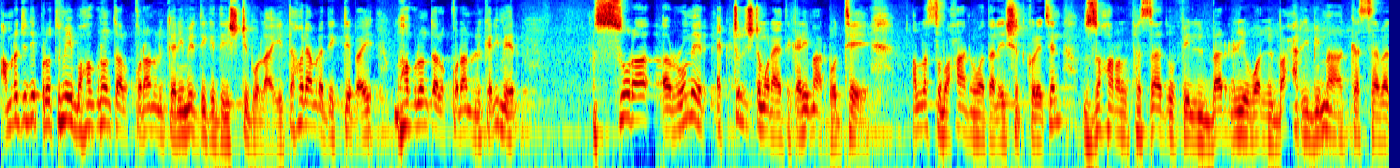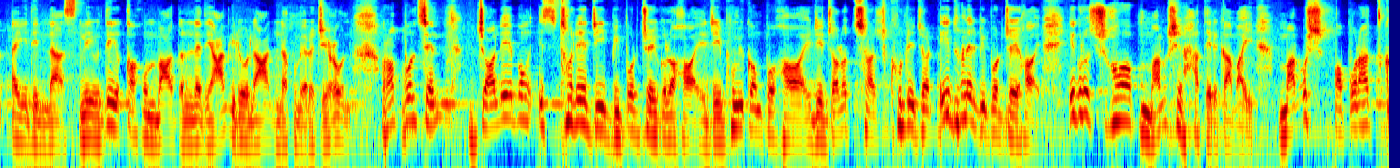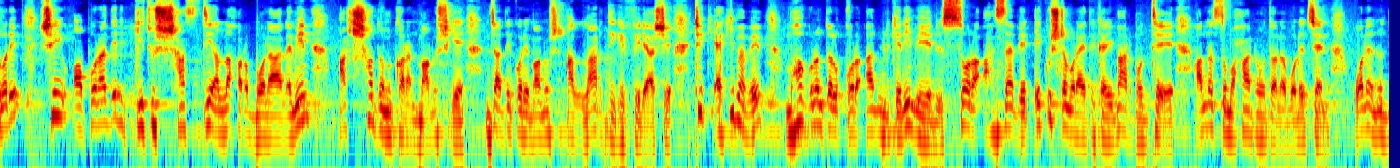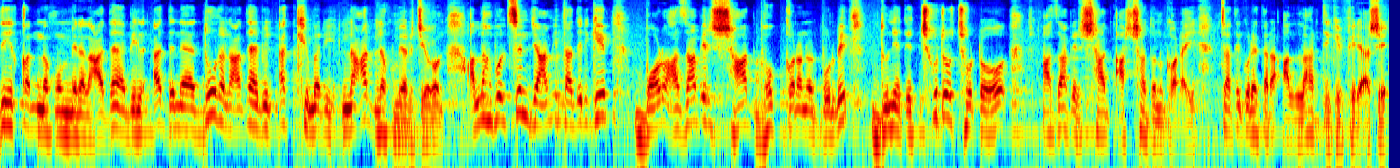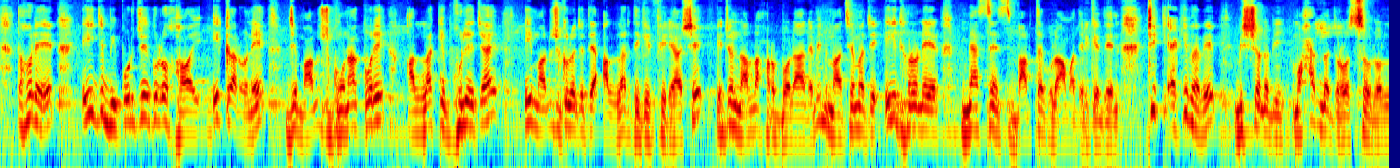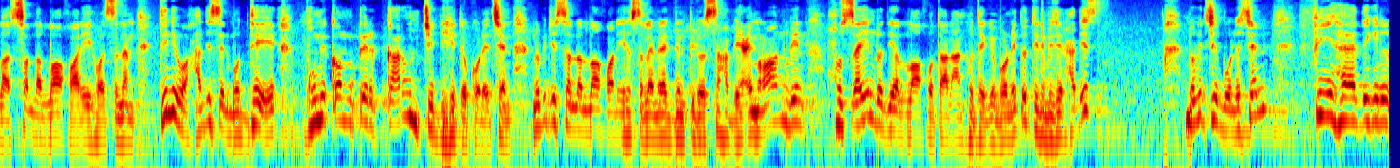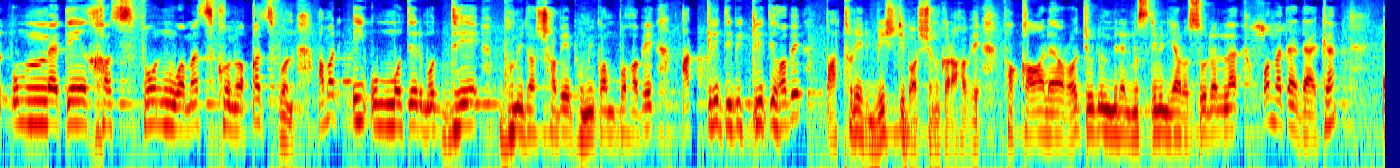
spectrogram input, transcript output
আমরা যদি প্রথমেই মহাগ্রন্থ আল কোরআনুল করিমের দিকে দৃষ্টি বলাই, তাহলে আমরা দেখতে পাই মহাগ্রন্থ আল কোরআনুল করিমের সোরা রোমের একচল্লিশ নম্বর আয়তে কারিমার মধ্যে আল্লাহ সুবহান ওয়া তাআলা ইরশাদ করেছেন, জহর আল ফাসাদু ফিল বাররি ওয়াল বাহরি বিমা কাসাবাত আইদিন নাস লিউযীকাহুম বা'দাল্লাযী আমিলু লাআল্লাহুম ইয়ারজিউন। রব বলছেন, জলে এবং স্থলে যে বিপর্যয়গুলো হয়, যে ভূমিকম্প হয়, যে জলোচ্ছ্বাস, ঘূর্ণিঝড়, এই ধরনের বিপর্যয় হয়, এগুলো সব মানুষের হাতের কামাই। মানুষ অপরাধ করে, সেই অপরাধের কিছু শাস্তি আল্লাহ রব্বুল আলমিন আস্বাদন করান মানুষকে, যাতে করে মানুষ আল্লাহর দিকে ফিরে আসে। ঠিক একইভাবে মহাগ্রন্থ কোরআনুল করিমের সোরা আহসাবের একুশ নম্বর আয়তে কারিমার মধ্যে আল্লাহ সুবহানাহু বলেছেন আল্লাহ বলছেন যে, আমি তাদেরকে বড় আযাবের স্বাদ ভোগ করানোর পূর্বে দুনিয়াতে ছোট ছোট আযাবের স্বাদ আস্বাদন করাই, যাতে করে তারা আল্লাহর দিকে ফিরে আসে। তাহলে এই যে বিপর্যয়গুলো হয় এ কারণে যে মানুষ গোনা করে আল্লাহকে ভুলে যায়, এই মানুষগুলো যাতে আল্লাহর দিকে ফিরে আসে, এজন্য আল্লাহ রব্বুল আলমিন মাঝে মাঝে এই ধরনের মেসেজ বার্তাগুলো আমাদেরকে দেন। ঠিক একইভাবে বিশ্বনবী মোহাম্মদ রসুল্লাহ সাল্লাহ আলী আসাল্লাম তিনিও হাদিসের মধ্যে ভূমিকম্পের কারণ চিহ্নিত করেছেন। নবীজি সাল্লাহ আলী আসাল্লামের একজন প্রিয় সাহাবি ইমরান বিন হুসাইন রদি আল্লাহ তালান থেকে বর্ণিত তিনি বিজির হাদিস নবীজি বলেছেন, ফি হাদিহিল উম্মতি খসফুন ওয়া মাসখুন ওয়া কাসফুন। আমার এই উম্মতের মধ্যে ভূমিধস হবে, ভূমিকম্প হবে, আকৃতি বিকৃতি হবে, পাথরের বৃষ্টি বর্ষণ করা হবে। ফকাল রজুলুম মিনাল মুসলিমিন, ইয়া রাসূলুল্লাহ, ওয়া মাতা দাকা?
